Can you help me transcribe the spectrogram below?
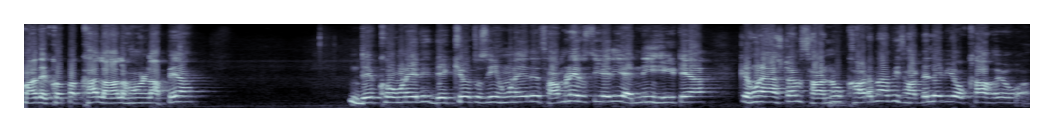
ਆਹ ਦੇਖੋ, ਪੱਖਾ ਲਾਲ ਹੋਣ ਲੱਪਿਆ ਦੇਖੋ, ਹੁਣ ਇਹਦੀ, ਦੇਖਿਓ ਤੁਸੀਂ, ਹੁਣ ਇਹਦੇ ਸਾਹਮਣੇ ਤੁਸੀਂ, ਇਹਦੀ ਇੰਨੀ ਹੀਟ ਆ। ਕਿ ਹੁਣ ਇਸ ਟਾਈਮ ਸਾਨੂੰ ਖੜਨਾ ਵੀ ਸਾਡੇ ਲਈ ਵੀ ਔਖਾ ਹੋਇਆ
